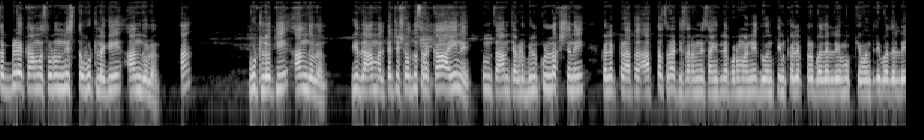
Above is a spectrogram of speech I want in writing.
सगळे कामं सोडून नुसतं उठलं की आंदोलन. हा? उठलं की आंदोलन. इथं आम्हाला त्याच्याशिवाय दुसरं काही नाही. तुमचं आमच्याकडे बिलकुल लक्ष नाही. कलेक्टर आता आत्ताच राठी सरांनी सांगितल्याप्रमाणे दोन तीन कलेक्टर बदलले मुख्यमंत्री बदलले.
